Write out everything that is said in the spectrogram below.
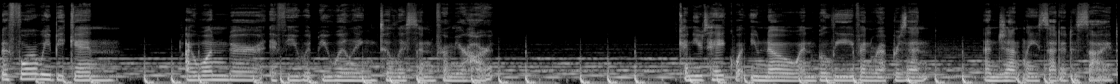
Before we begin, I wonder if you would be willing to listen from your heart. Can you take what you know and believe and represent and gently set it aside?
